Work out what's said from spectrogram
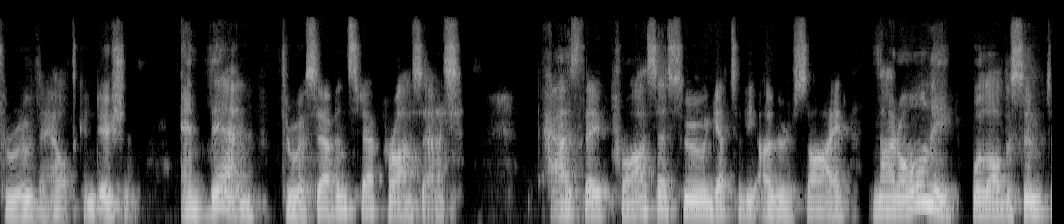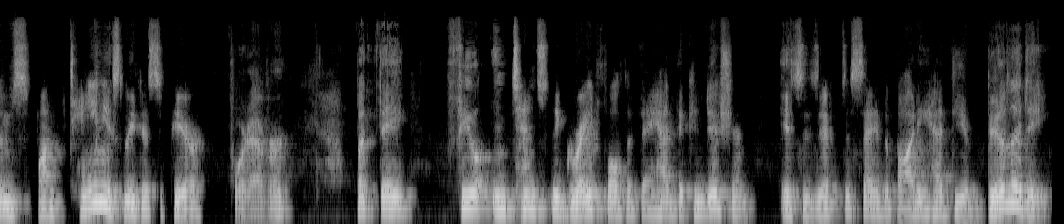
through the health condition. And then through a seven step process, as they process through and get to the other side, not only will all the symptoms spontaneously disappear forever, but they feel intensely grateful that they had the condition. It's as if to say the body had the ability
